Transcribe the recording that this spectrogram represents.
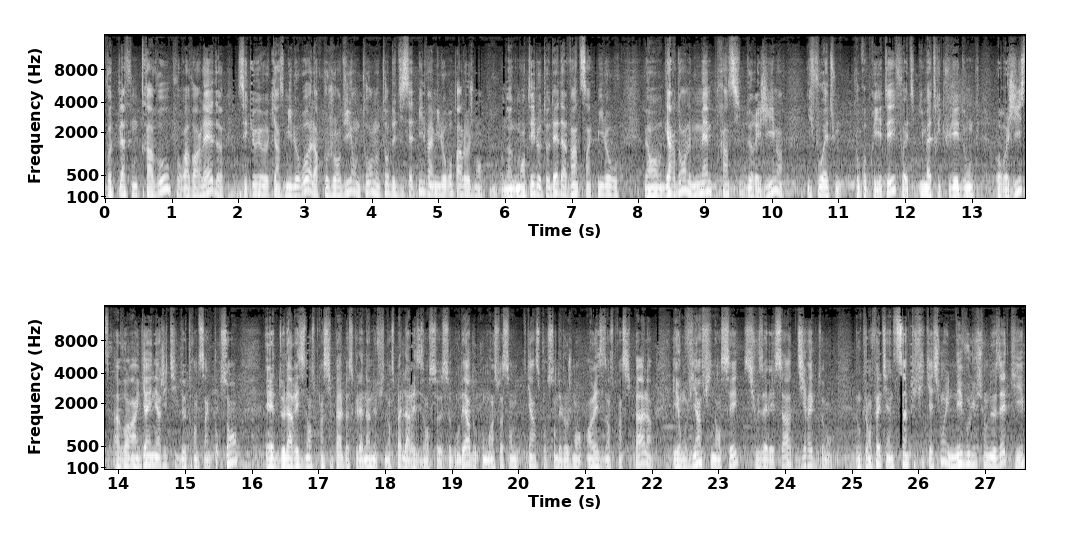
votre plafond de travaux pour avoir l'aide, c'est que 15 000 euros, alors qu'aujourd'hui, on tourne autour de 17 000, 20 000 euros par logement. On a augmenté le taux d'aide à 25 000 euros. Mais en gardant le même principe de régime, il faut être une copropriété, il faut être immatriculé donc au registre, avoir un gain énergétique de 35% et être de la résidence principale parce que l'ANA ne finance pas de la résidence secondaire, donc au moins 75% des logements en résidence principale et on vient financer, si vous avez ça, directement. Donc en fait, il y a une simplification, une évolution de nos qui est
